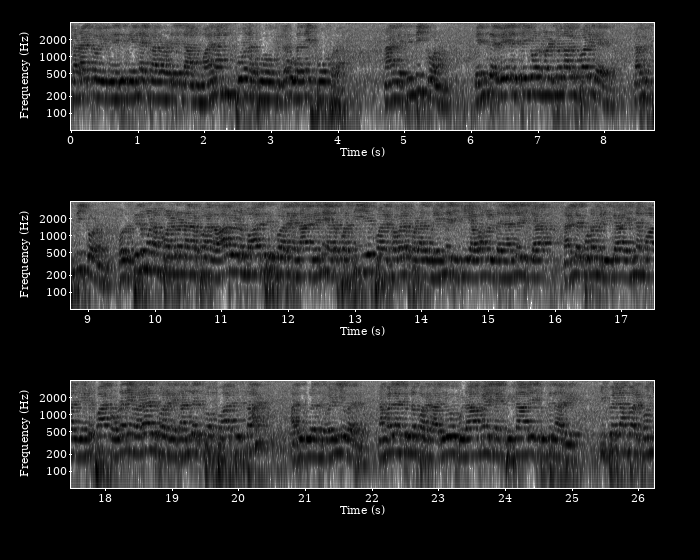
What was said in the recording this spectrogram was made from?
கடக்க வைக்க இதுக்கு என்ன காரணம் எல்லாம் மனம் போன போக்குல உடனே போகக்கூடாது நாங்க சிந்திக்கணும். எந்த வேலை செய்யணும்னு சொன்னாலும் பாருங்க நம்ம சிந்திக்கணும். ஒரு திருமணம் பண்றோம்னா பாருங்க ஆறு மாதத்துக்கு பாருங்க. நாங்க என்ன அதை பத்தியே கவலைப்படாது. என்ன இருக்கி அவங்கள்ட்ட நல்ல இருக்கா? நல்ல குணம் இருக்கா? என்ன மாதிரி? பார்க்க உடனே வராது பாருங்க. சந்தர்ப்பம் பார்த்து தான் அதுக்குள்ள வெளியே வரும். நம்ம எல்லாம் சொல்ல பாருங்க. அதையோ விடாம எனக்கு பின்னாலே சுத்தினாரு. இப்ப எல்லாம் பாருங்க. கொஞ்ச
